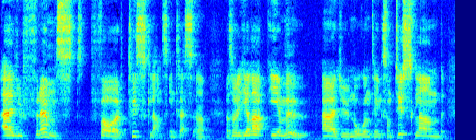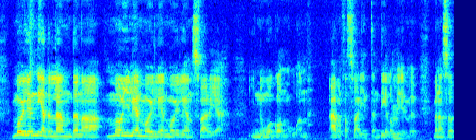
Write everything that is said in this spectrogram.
är ju främst för Tysklands intressen. Ja. Alltså hela EMU är ju någonting som Tyskland Möjligen Nederländerna, möjligen, möjligen, möjligen Sverige i någon mån. Även fast Sverige inte är en del av mm. EMU. Men alltså,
